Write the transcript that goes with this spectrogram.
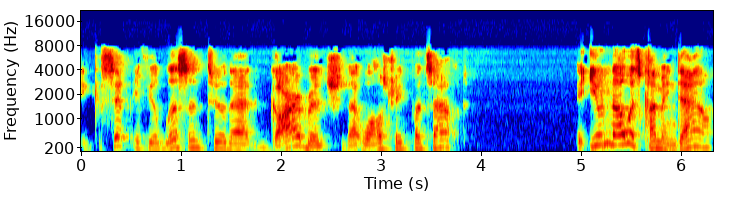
except if you listen to that garbage that Wall Street puts out. You know it's coming down.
